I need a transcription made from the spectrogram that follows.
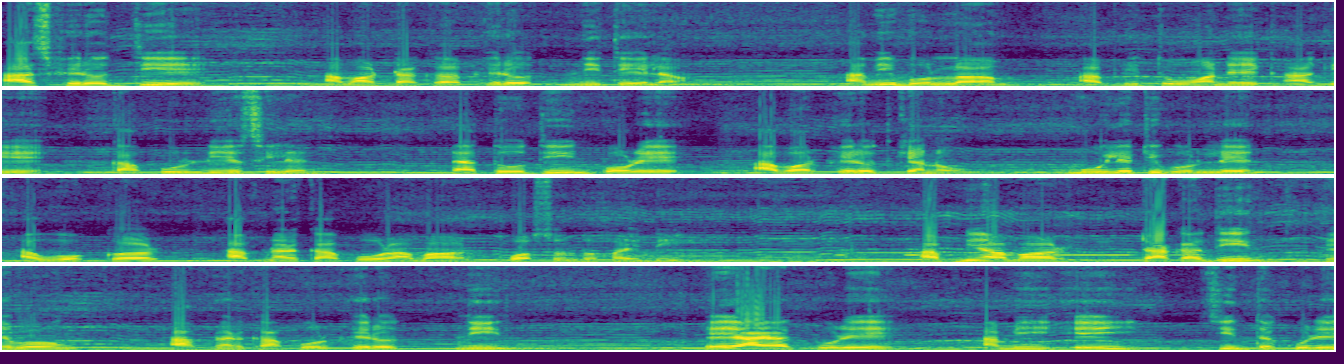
আজ ফেরত দিয়ে আমার টাকা ফেরত নিতে এলাম। আমি বললাম, আপনি তো অনেক আগে কাপড় নিয়েছিলেন। এত দিন পরে আবার ফেরত কেন? মহিলাটি বললেন, আবু বক্কর, আপনার কাপড় আমার পছন্দ হয়নি। আপনি আমার টাকা দিন এবং আপনার কাপড় ফেরত নিন। এই আয়াত পড়ে আমি এই চিন্তা করে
